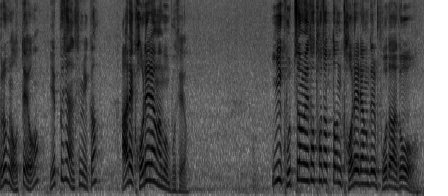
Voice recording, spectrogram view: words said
여러분 어때요? 예쁘지 않습니까? 아래 거래량 한번 보세요. 이 고점에서 터졌던 거래량들보다도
